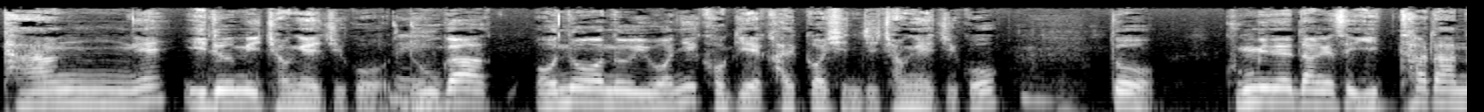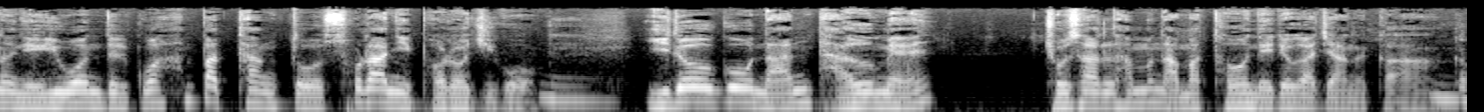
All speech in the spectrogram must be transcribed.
당의 이름이 정해지고 네. 누가 어느 어느 의원이 거기에 갈 것인지 정해지고 음. 또 국민의당에서 이탈하는 의원들과 한바탕 또 소란이 벌어지고 네. 이러고 난 다음에 조사를 하면 아마 더 내려가지 않을까. 그러니까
